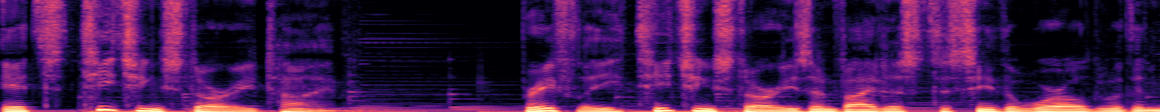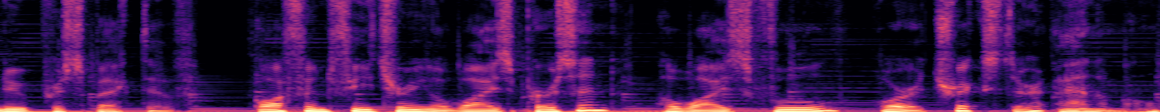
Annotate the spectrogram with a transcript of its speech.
It's teaching story time. Briefly teaching stories invite us to see the world with a new perspective often featuring a wise person a wise fool or a trickster animal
